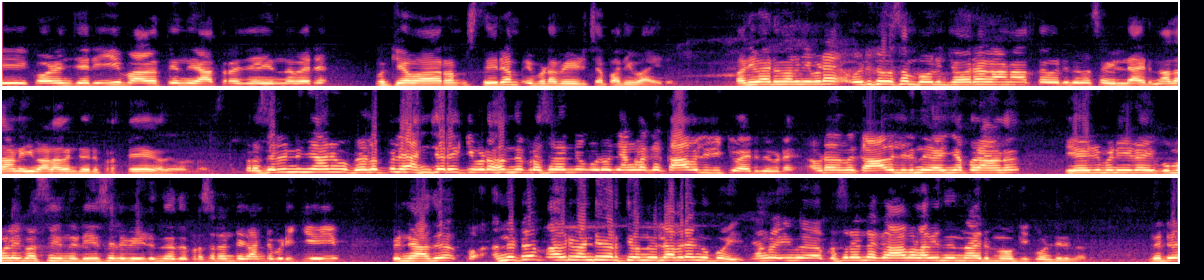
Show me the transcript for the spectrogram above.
ഈ കോഴഞ്ചേരി ഈ ഭാഗത്ത് നിന്ന് യാത്ര ചെയ്യുന്നവർ മിക്കവാറും സ്ഥിരം ഇവിടെ വീഴ്ച പതിവായിരുന്നു. പതിവായിരുന്നു പറഞ്ഞാൽ ഇവിടെ ഒരു ദിവസം പോലും ചോര കാണാത്ത ഒരു ദിവസം ഇല്ലായിരുന്നു. അതാണ് ഈ വളവിന്റെ ഒരു പ്രത്യേകതയുള്ളത് പ്രസിഡന്റ് ഞാൻ വെളുപ്പിലെ അഞ്ചരയ്ക്ക് ഇവിടെ വന്ന് പ്രസിഡന്റും കൂടെ ഞങ്ങളൊക്കെ കാവലിരിക്കുമായിരുന്നു ഇവിടെ. അവിടെ നിന്ന് കാവലിരുന്ന് കഴിഞ്ഞപ്പോഴാണ് ഏഴുമണിയുടെ കുമളി ബസ്സിൽ നിന്ന് ഡീസൽ വീഴുന്നത്. പ്രസിഡന്റ് കണ്ടുപിടിക്കുകയും പിന്നെ അത് എന്നിട്ട് അവർ വണ്ടി നിർത്തിയൊന്നുമില്ല അവരങ്ങ് പോയി. ഞങ്ങൾ ഈ പ്രസിഡന്റ് കാവളവിൽ നിന്നായിരുന്നു നോക്കിക്കൊണ്ടിരുന്നത്. എന്നിട്ട്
